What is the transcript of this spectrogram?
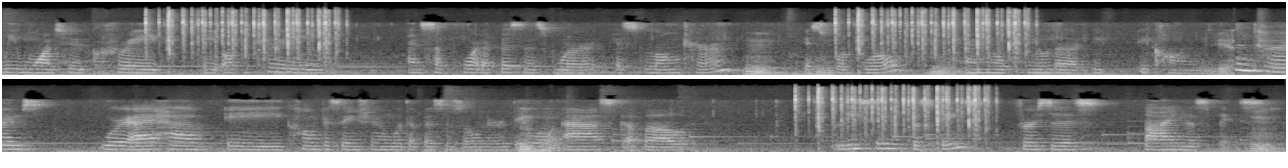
we want to create a opportunity and support a business where it's long term, Mm, it's mm. for growth, Mm. and will fuel the e- economy. Yeah. Sometimes, where I have a conversation with a business owner, they will Mhm. ask about leasing the space versus buying the space. Mm.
